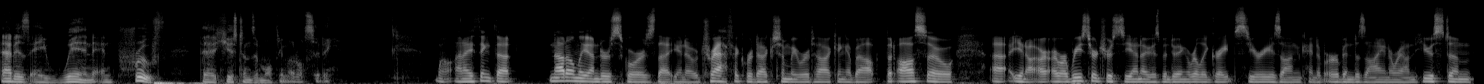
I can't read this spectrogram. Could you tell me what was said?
That is a win and proof that Houston's a multimodal city. Well, and I think that not only underscores that you know traffic reduction we were talking about, but also uh, you know our, our, researcher Sienna, who's been doing a really great series on kind of urban design around Houston,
